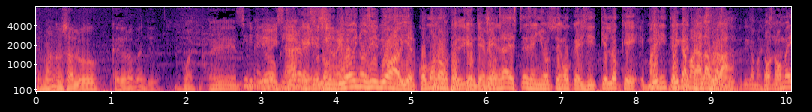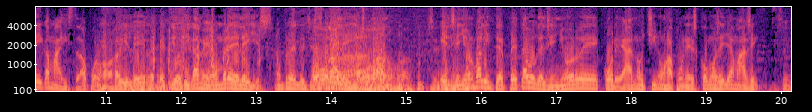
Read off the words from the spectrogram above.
les mando un saludo, que Dios los bendiga. Bueno, eh, Sirvió, eh, claro. Eh, sirvió y no sirvió Javier, ¿cómo no? Porque digo- en defensa yo- de este señor tengo que decir que es lo que mal Diga interpreta la jugada. No, me diga magistrado, por favor, Javier, le he repetido, dígame hombre de leyes. Hombre de leyes. Hombre de leyes, ¿cómo no? El señor malinterpreta porque el señor eh, coreano, chino, japonés, como se llamase, Sí.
